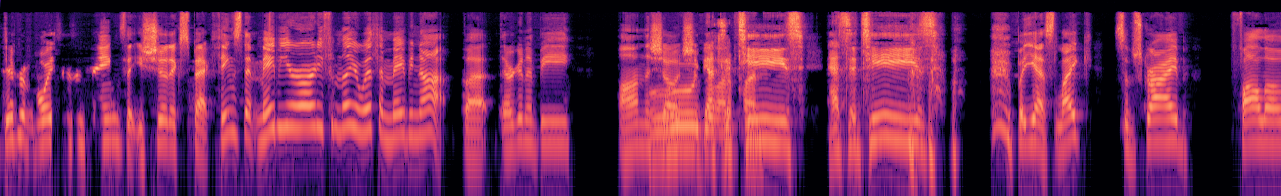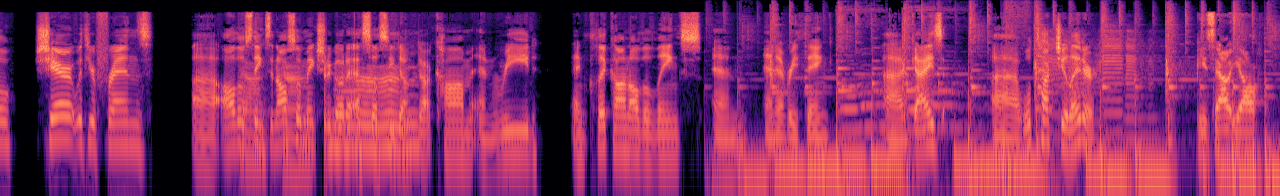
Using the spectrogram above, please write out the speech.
different voices and things that you should expect. Things that maybe you're already familiar with and maybe not, but they're going to be on the show. Ooh, that's a, a tease. That's a tease. but yes, like, subscribe, follow, share it with your friends, uh, all those dun, things, and also dun, make sure to go to slcdunk.com and read and click on all the links and and everything. Uh, guys, uh, we'll talk to you later. Peace out, y'all.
